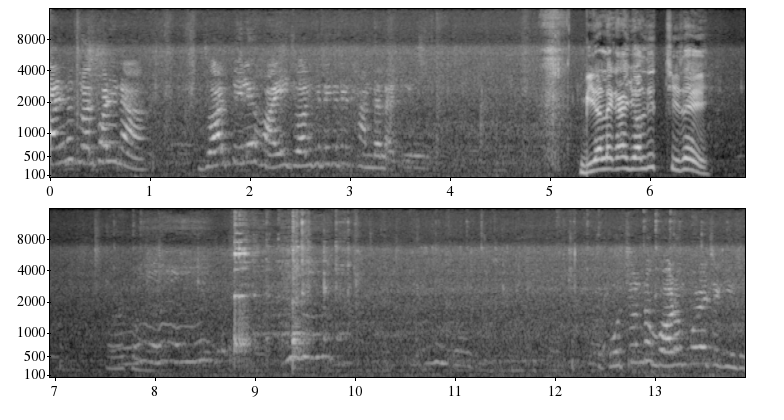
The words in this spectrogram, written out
গাড়ি তো জল পড়ে না। জল পেলে হয় জল কেটে কেটে ঠান্ডা লাগে বিড়ালে গায়ে জল দিচ্ছিস রে প্রচণ্ড গরম পড়েছে কিন্তু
